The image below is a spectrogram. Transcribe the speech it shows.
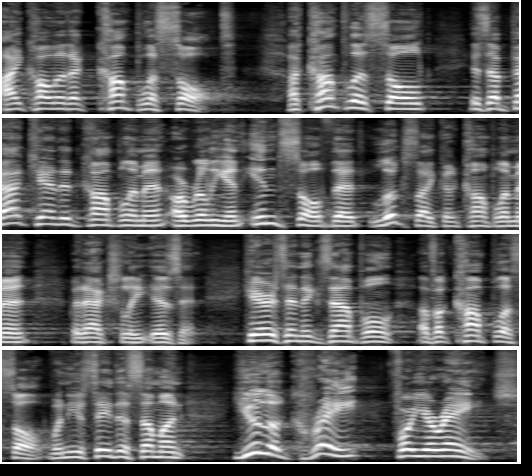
I call it a complisalt. A complisalt is a backhanded compliment or really an insult that looks like a compliment, but actually isn't. Here's an example of a complisalt. When you say to someone, you look great for your age.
